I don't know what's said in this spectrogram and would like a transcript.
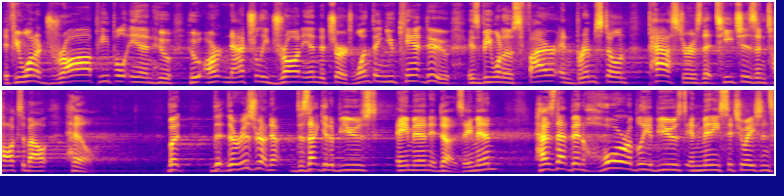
if you want to draw people in who, who aren't naturally drawn into church, one thing you can't do is be one of those fire and brimstone pastors that teaches and talks about hell. But th- there is, now, does that get abused? Amen, it does. Amen? Has that been horribly abused in many situations?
